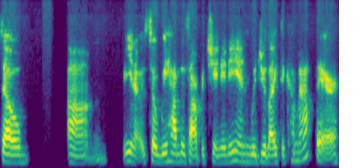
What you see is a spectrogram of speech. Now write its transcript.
So, um, you know, so we have this opportunity, and would you like to come out there?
